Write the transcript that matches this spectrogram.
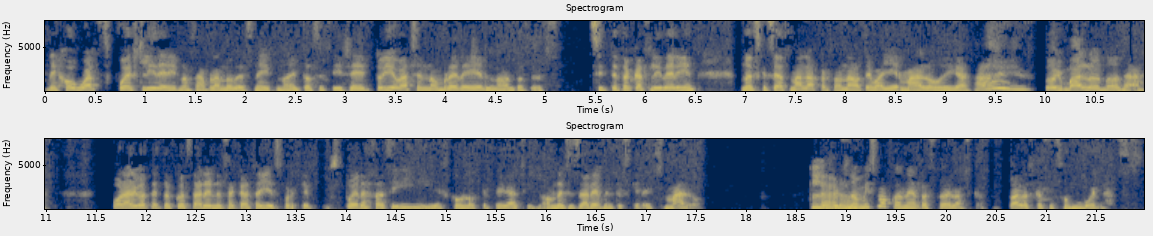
de Hogwarts fue Slytherin, o sea, hablando de Snape, ¿no? Entonces dice, tú llevas el nombre de él, ¿no? Entonces, si te toca Slytherin, no es que seas mala persona o te vaya a ir mal o digas, ay, soy malo, ¿no? O sea, por algo te tocó estar en esa casa y es porque pues, tú eras así y es con lo que pegas y no necesariamente es que eres malo. Claro. lo mismo con el resto de las casas. Todas las casas son buenas.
